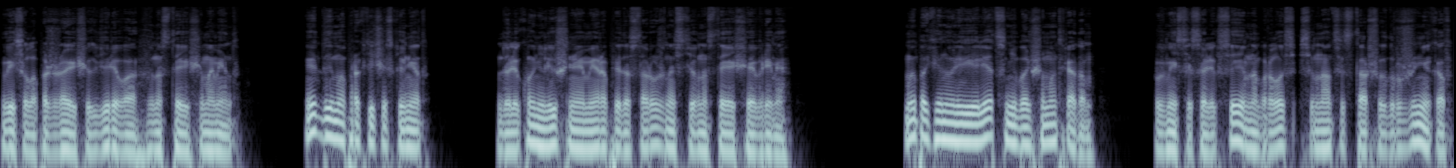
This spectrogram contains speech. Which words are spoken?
весело пожирающих дерево в настоящий момент. И дыма практически нет. Далеко не лишняя мера предосторожности в настоящее время. Мы покинули Елец небольшим отрядом. Вместе с Алексеем набралось 17 старших дружинников,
